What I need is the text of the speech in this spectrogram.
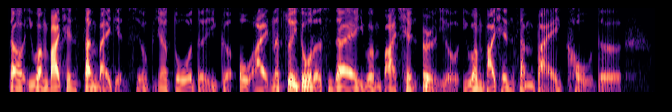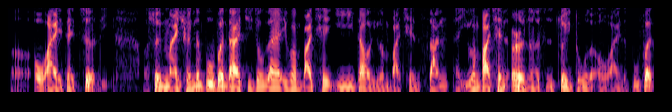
到一万八千三百点是有比较多的一个 OI，那最多的是在一万八千二，有一万八千三百口的呃 OI 在这里。所以买权的部分大概集中在一万八千一到一万八千三，呃，一万八千二呢是最多的 OI 的部分。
